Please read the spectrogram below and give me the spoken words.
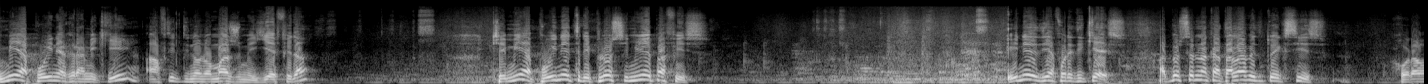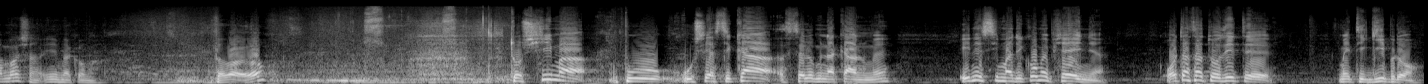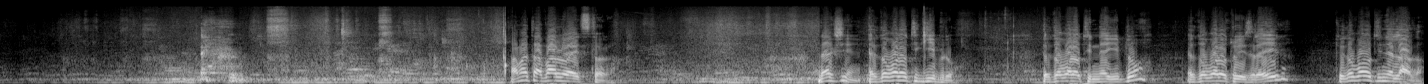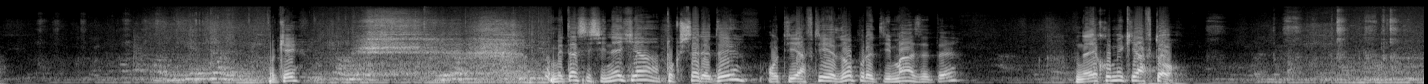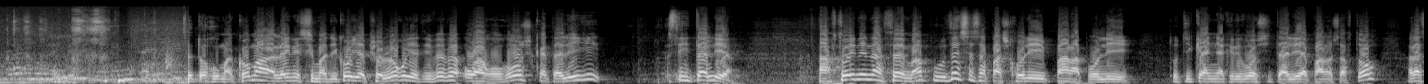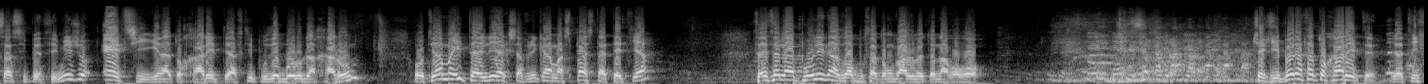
Μία που είναι γραμμική, αυτή την ονομάζουμε γέφυρα, και μία που είναι τριπλό σημείο επαφής. Είναι διαφορετικές. Απλώς θέλω να καταλάβετε το εξής. Χωράω μέσα ή είμαι ακόμα; Το δω εδώ. Το σχήμα που ουσιαστικά θέλουμε να κάνουμε είναι σημαντικό με ποια έννοια. Όταν θα το δείτε με την Κύπρο Άμα τα βάλω έτσι τώρα. Εντάξει, εδώ βάλω την Κύπρο. Εδώ βάλω την Αίγυπτο. Εδώ βάλω το Ισραήλ. Και εδώ βάλω την Ελλάδα. Οκ. Μετά στη συνέχεια το ξέρετε ότι αυτή εδώ προετοιμάζεται να έχουμε και αυτό. Δεν το έχουμε ακόμα, αλλά είναι σημαντικό για ποιο λόγο, γιατί βέβαια ο αγωγός καταλήγει στην Ιταλία. Αυτό είναι ένα θέμα που δεν σας απασχολεί πάρα πολύ το τι κάνει ακριβώς η Ιταλία πάνω σε αυτό, αλλά σας υπενθυμίζω έτσι για να το χαρείτε αυτοί που δεν μπορούν να χαρούν, ότι άμα η Ιταλία ξαφνικά μας πάσει τα τέτοια, θα ήθελα πολύ να δω που θα τον βάλουμε τον αγωγό. Και εκεί πέρα θα το χαρείτε, γιατί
